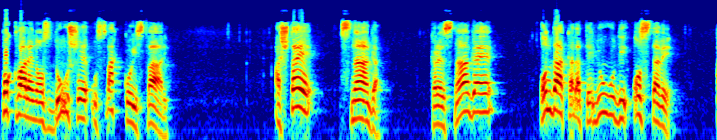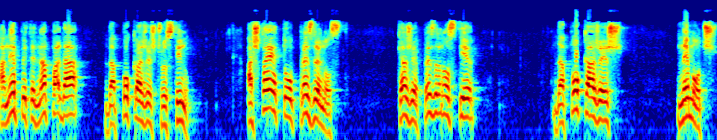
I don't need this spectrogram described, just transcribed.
pokvarenost duše u svakoj stvari. A šta je snaga? Kaže, snaga je onda kada te ljudi ostave, a neprijatelj napada da pokažeš čvrstinu. A šta je to prezrenost? Kaže, prezrenost je da pokažeš nemoć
